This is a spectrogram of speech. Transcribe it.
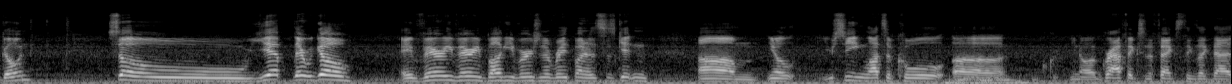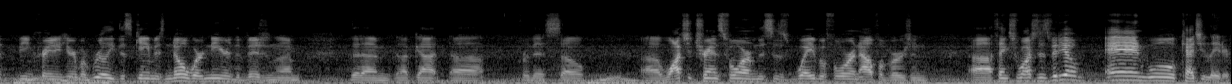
going. So, yep, there we go. A very, very buggy version of Wraithbinder. This is getting, um, you know, you're seeing lots of cool, uh, you know, graphics and effects, things like that being created here. But really, this game is nowhere near the vision that I'm, that I'm, that I've got uh, for this. So, uh, watch it transform. This is way before an alpha version. Uh, thanks for watching this video, and we'll catch you later.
